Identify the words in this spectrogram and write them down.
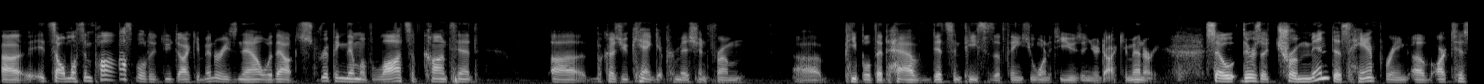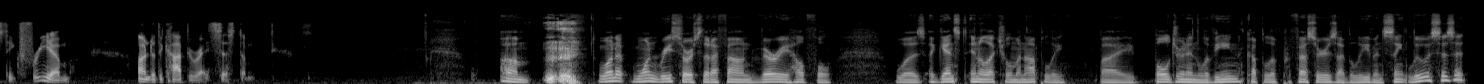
uh, it's almost impossible to do documentaries now without stripping them of lots of content uh, because you can't get permission from uh, people that have bits and pieces of things you wanted to use in your documentary. So there's a tremendous hampering of artistic freedom under the copyright system. Um, one one resource that I found very helpful was Against Intellectual Monopoly by Boldrin and Levine, a couple of professors, I believe, in St. Louis. Is it?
